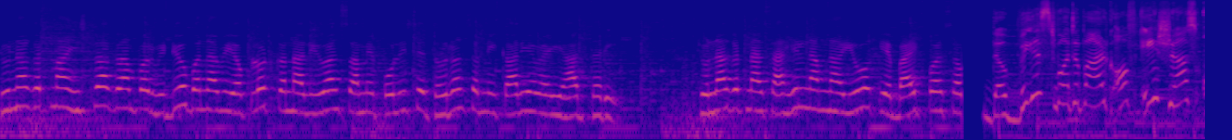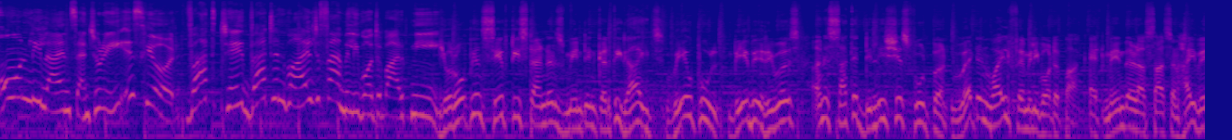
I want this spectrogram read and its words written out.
જૂનાગઢમાં ઇન્સ્ટાગ્રામ પર વીડિયો બનાવી અપલોડ કરનાર યુવાન સામે પોલીસે ધોરણસરની કાર્યવાહી હાથ ધરી જૂનાગઢના સાહિલ નામના યુવકે બાઇક પર સવારી The biggest water park of Asia's only lion sanctuary is here. વાત છે Wet n Wild Family Water Park ની. યુરોપિયન સેફટી સ્ટાન્ડર્ડ્સ મેન્ટેન કરતી રાઇડ્સ વેવ પૂલ બે બે રિવર્સ અને સાથે ડિલિશિયસ ફૂડ પણ wet and wild family water park at Mendarda Sasan highway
